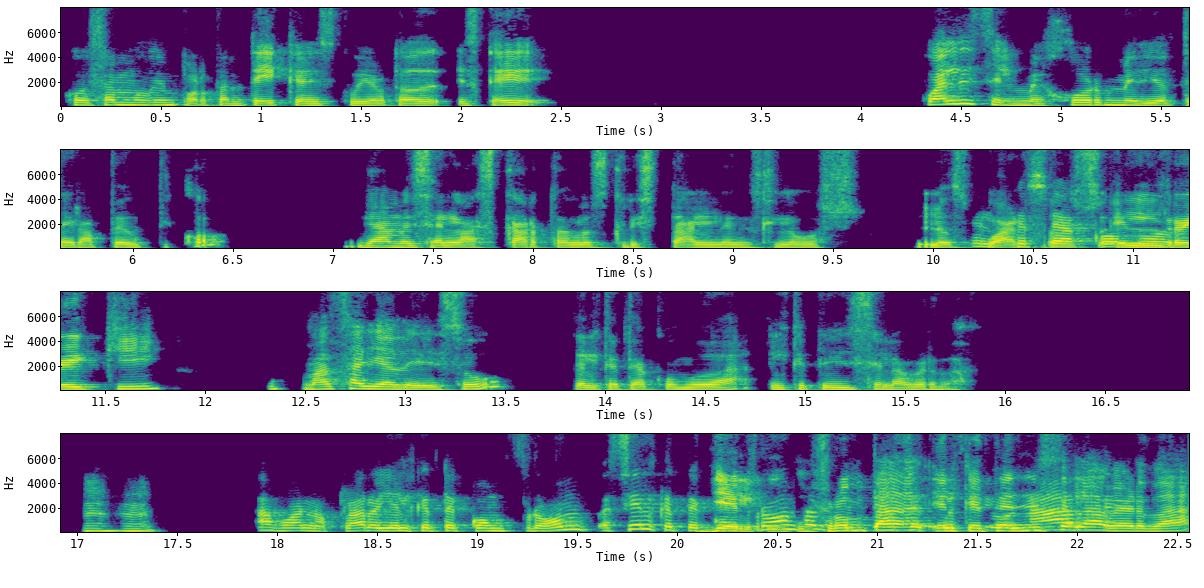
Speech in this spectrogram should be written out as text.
cosa muy importante que he descubierto es que, ¿cuál es el mejor medio terapéutico? Llámese las cartas, los cristales, los, los cuarzos, el reiki. Más allá de eso, el que te acomoda, el que te dice la verdad. Ah, bueno, claro, y el que te confronta, sí, el que te y confronta. El que, te dice la verdad,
